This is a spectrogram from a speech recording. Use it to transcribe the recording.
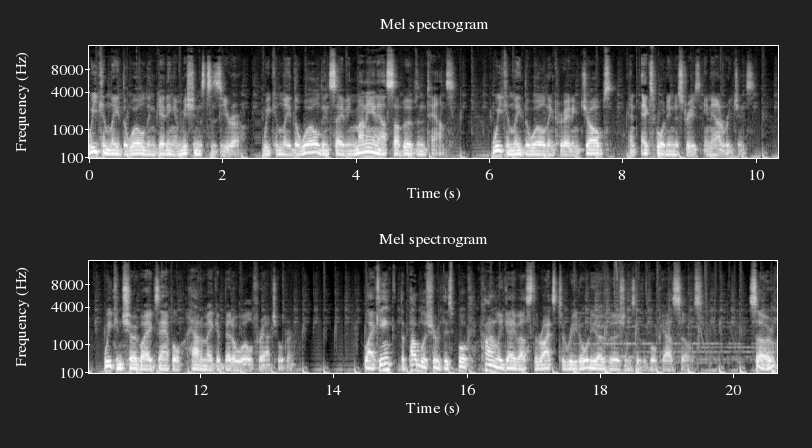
We can lead the world in getting emissions to zero. We can lead the world in saving money in our suburbs and towns. We can lead the world in creating jobs and export industries in our regions. We can show by example how to make a better world for our children. Black Inc., the publisher of this book, kindly gave us the rights to read audio versions of the book ourselves. So,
